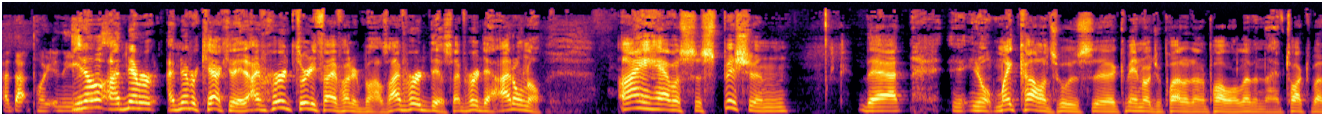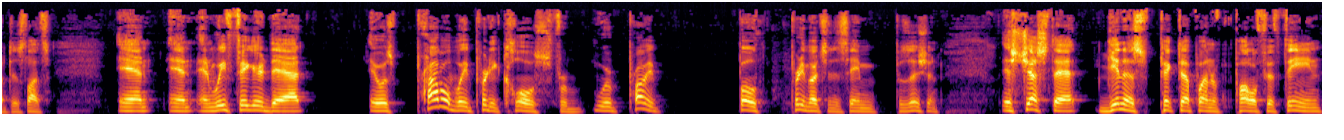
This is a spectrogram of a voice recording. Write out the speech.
at that point in the You know. I've never I've never calculated. I've heard 3500 miles. I've heard this. I've heard that. I don't know. I have a suspicion that you know Mike Collins, who was uh, command module pilot on Apollo 11, and I've talked about this lots, and and and we figured that it was probably pretty close for we're probably both pretty much in the same position. It's just that Guinness picked up on Apollo 15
